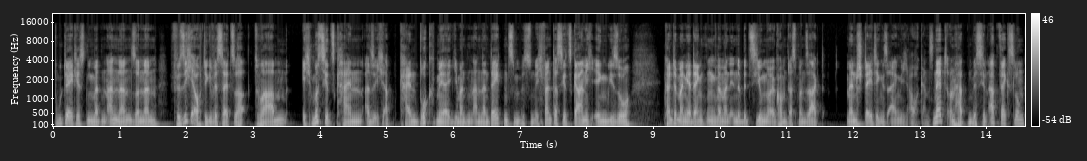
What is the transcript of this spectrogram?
du datest niemanden anderen, sondern für sich auch die Gewissheit zu, zu haben, ich muss jetzt keinen, also ich habe keinen Druck mehr, jemanden anderen daten zu müssen. Ich fand das jetzt gar nicht irgendwie so, könnte man ja denken, wenn man in eine Beziehung neu kommt, dass man sagt, Mensch, Dating ist eigentlich auch ganz nett und hat ein bisschen Abwechslung.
